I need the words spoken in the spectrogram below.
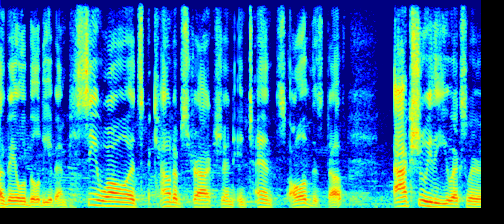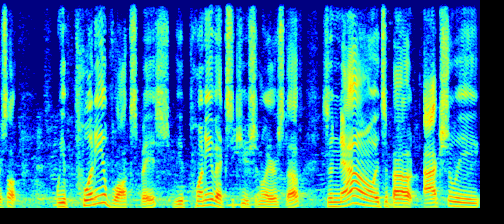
availability of MPC wallets, account abstraction, intents, all of this stuff. Actually, the UX layer itself. We have plenty of block space. We have plenty of execution layer stuff. So now it's about actually,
